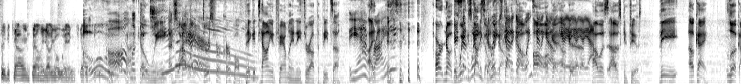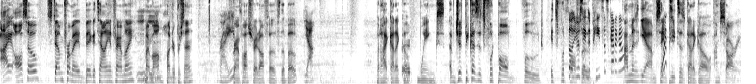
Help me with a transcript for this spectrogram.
Big Italian family. Got to go wings. Gotta stick Oh, Gotta look go at wings. you. That's wow, wait, threw us for a curveball. Big Italian family, and he threw out the pizza. Yeah. I- right. or no, the He wings got to wings go. gotta Wings go. got to Gotta go. go. Wings oh, gotta go. okay, Yeah, yeah, okay. yeah, yeah, yeah. I was I was confused. The okay. Look, I also stem from a big Italian family. Mm-hmm. My mom, hundred percent. right. Grandpa, straight off of the boat. Yeah. But I gotta go wings, Uh, just because it's football food. It's football. So you're saying the food. pizza's got to go? I'm a, yeah, I'm saying What? pizza's gotta go. I'm sorry.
